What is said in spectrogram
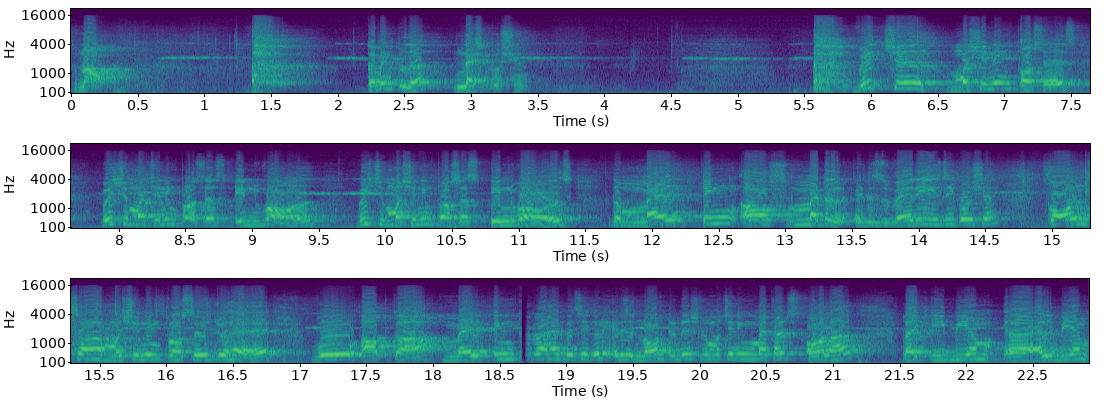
so now coming to the next question. Which uh, machining process which machining process involve which machining process involves the melting of metal it is very easy question कौन सा machining process जो है वो आपका melting कर रहा है basically it is non traditional machining methods all are like EBM uh, LBM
